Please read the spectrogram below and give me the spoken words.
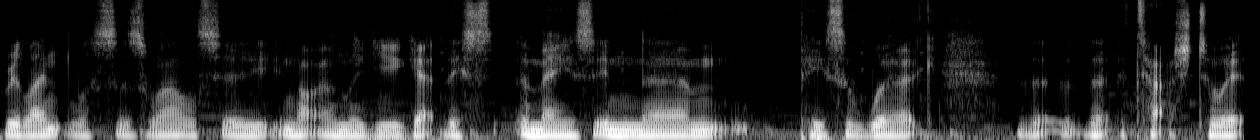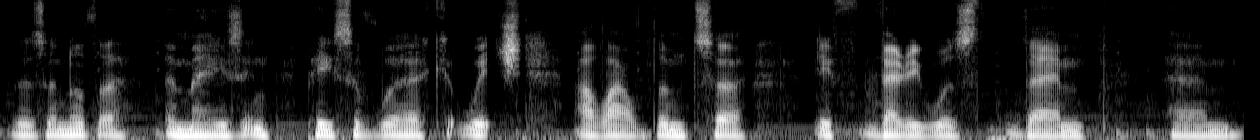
Relentless as well. So not only do you get this amazing um, piece of work that, that, attached to it, there's another amazing piece of work which allowed them to, if Very was them um,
